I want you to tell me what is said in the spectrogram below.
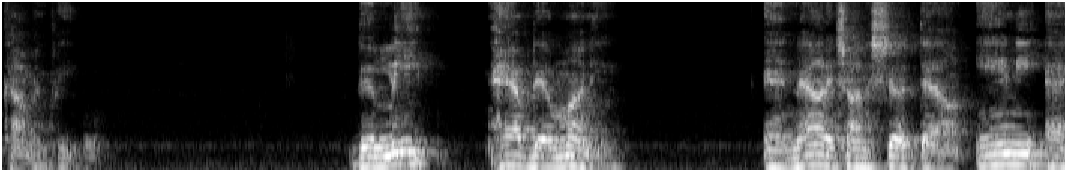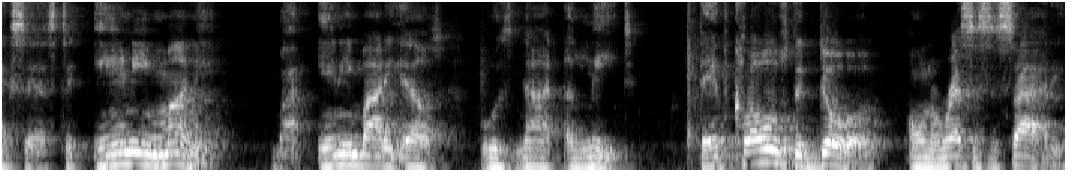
common people. The elite have their money And now they're trying to shut down any access to any money by anybody else who is not elite. They've closed the door on the rest of society.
